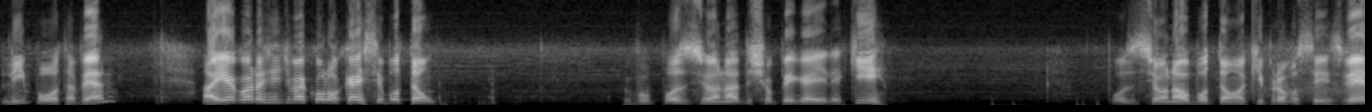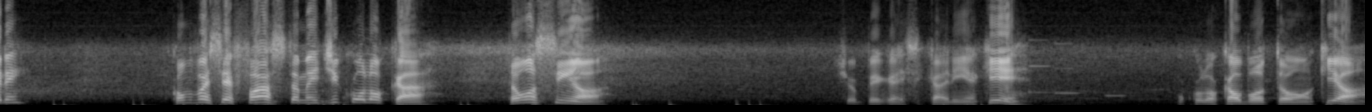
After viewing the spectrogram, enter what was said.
Limpou, tá vendo? Aí agora a gente vai colocar esse botão. Eu vou posicionar, deixa eu pegar ele aqui. Posicionar o botão aqui para vocês verem. Como vai ser fácil também de colocar. Então assim, ó. Deixa eu pegar esse carinha aqui. Vou colocar o botão aqui, ó.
